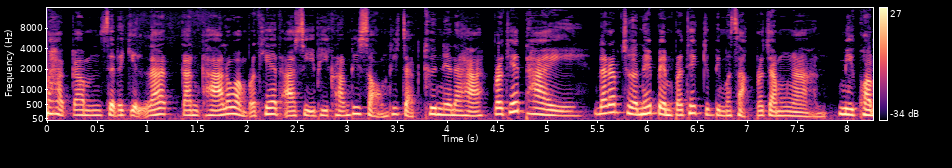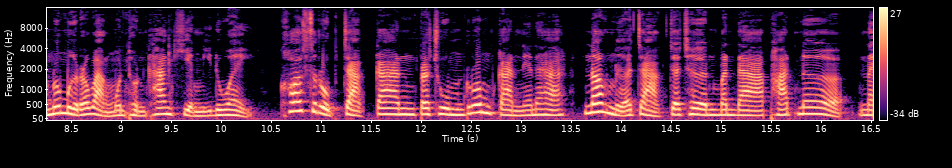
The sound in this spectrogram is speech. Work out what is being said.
มหกรรมเศรษฐกิจและการค้าระหว่างประเทศ RCEP ครั้งที่ 2 ที่จัดขึ้นเนี่ยนะคะประเทศไทยได้รับเชิญให้เป็นประเทศกิตติมศักดิ์ประจำงาน มีความร่วมมือระหว่างมณฑลข้างเคียงนี้ด้วย ข้อสรุปจากการประชุมร่วมกันเนี่ยนะคะนอกเหนือจากจะเชิญบรรดาพาร์ทเนอร์ใน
